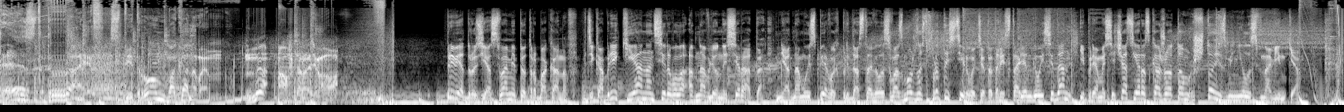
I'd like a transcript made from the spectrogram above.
Тест-драйв с Петром Бакановым на Авторадио. Привет, друзья, с вами Петр Баканов. В декабре Kia анонсировала обновленный Cerato. Мне одному из первых предоставилась возможность протестировать этот рестайлинговый седан, и прямо сейчас я расскажу о том, что изменилось в новинке.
